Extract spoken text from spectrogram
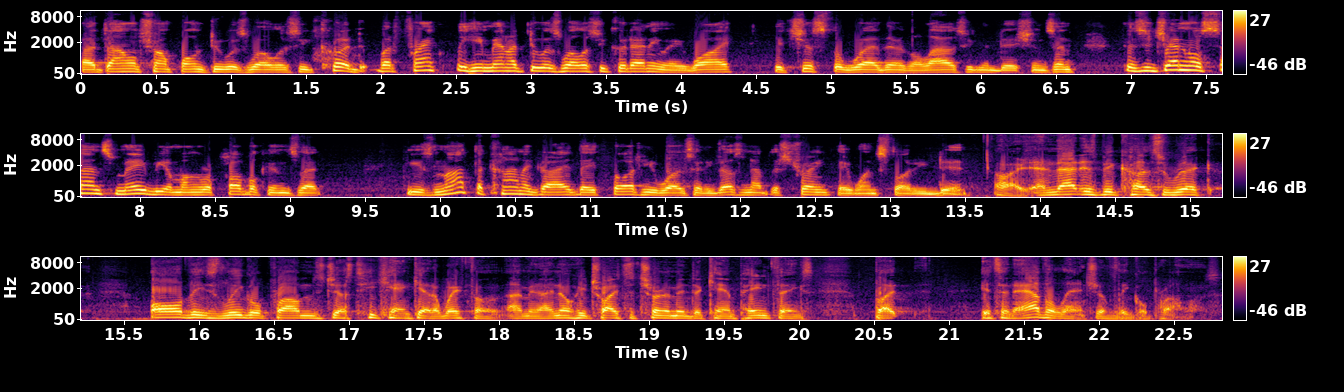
uh, Donald Trump won't do as well as he could. But frankly, he may not do as well as he could anyway. Why? It's just the weather, the lousy conditions. And there's a general sense, maybe, among Republicans that he's not the kind of guy they thought he was, and he doesn't have the strength they once thought he did. All right, and that is because Rick, all these legal problems, just he can't get away from them. I mean, I know he tries to turn them into campaign things, but it's an avalanche of legal problems.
